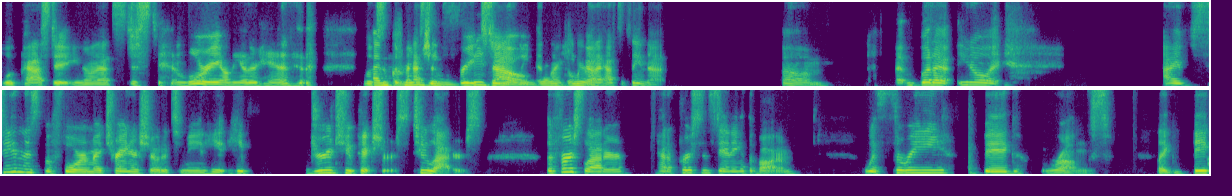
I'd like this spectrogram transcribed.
look past it. You know, that's just and Lori, on the other hand, looks I'm at the mess and freaks out and right like, oh my god. I have to clean that. Um, but I, you know, I, I've seen this before. My trainer showed it to me, and he he drew two pictures, two ladders. The first ladder had a person standing at the bottom with three big rungs, like big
